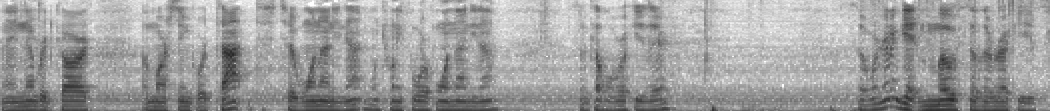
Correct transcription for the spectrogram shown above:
And a numbered card of Marcin Gortat to 199, 124 of 199. So a couple rookies there. So we're going to get most of the rookies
